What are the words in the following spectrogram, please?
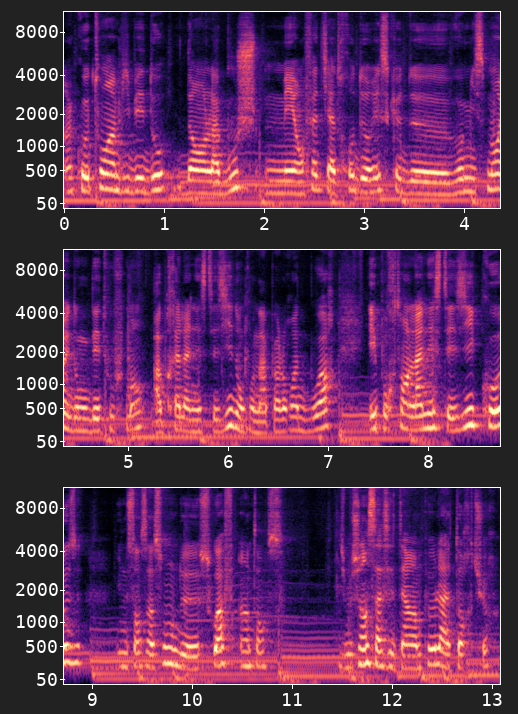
un coton imbibé d'eau dans la bouche. Mais en fait, il y a trop de risques de vomissement et donc d'étouffement après l'anesthésie. Donc, on n'a pas le droit de boire. Et pourtant, l'anesthésie cause une sensation de soif intense. Je me souviens, ça c'était un peu la torture.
